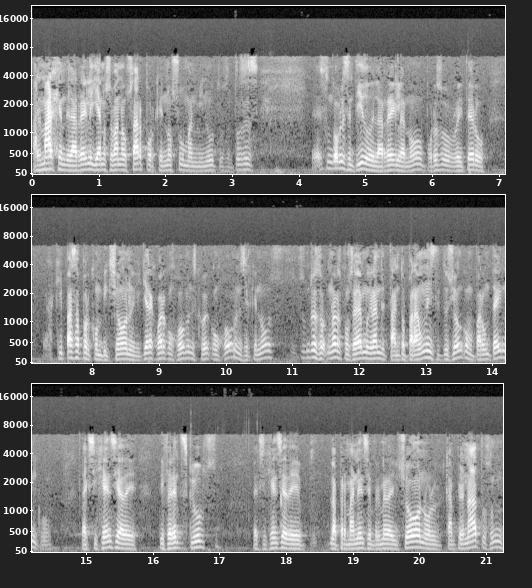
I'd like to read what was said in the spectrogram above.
al margen de la regla y ya no se van a usar porque no suman minutos. Entonces, es un doble sentido de la regla, ¿no? Por eso reitero, aquí pasa por convicción, el que quiera jugar con jóvenes, juegue con jóvenes, el que no, es una responsabilidad muy grande tanto para una institución como para un técnico. La exigencia de diferentes clubes la exigencia de la permanencia en primera división o el campeonato, son,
